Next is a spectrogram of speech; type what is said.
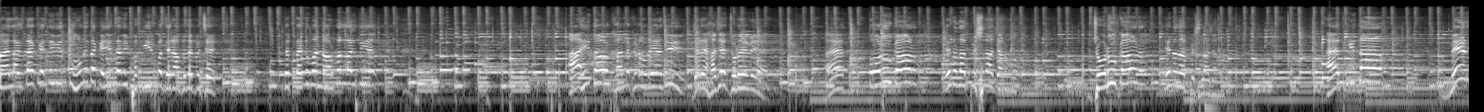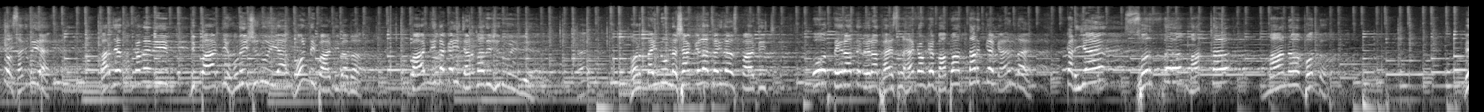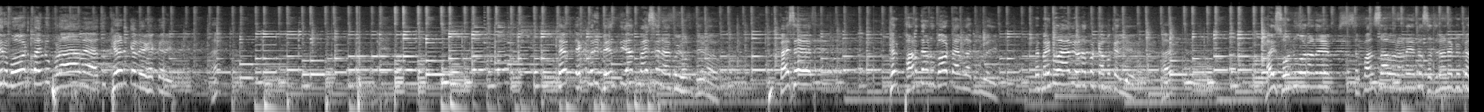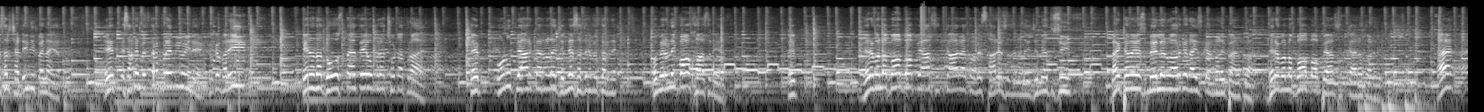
ਮੈਨੂੰ ਐ ਲੱਗਦਾ ਕਹਿੰਦੀ ਵੀ ਤੂੰ ਹੁਣੇ ਤਾਂ ਕਹੀ ਜਾਂਦਾ ਵੀ ਫਕੀਰ ਭੱਜੇ ਰੱਬ ਦੇ ਪਿੱਛੇ। ਤੇ ਤੈਨੂੰ ਮੈਂ ਨਾਰਮਲ ਲੱਗਦੀ ਐ। ਆਹੀ ਤਾਂ ਉਹ ਖੰਡ ਖਣਾਉਣੇ ਆ ਜੀ, ਜਿਹੜੇ ਹਜੇ ਜੁੜੇ ਹੋਏ ਆ ਐ ਤੋੜੂ ਕੌਣ? ਇਹਨਾਂ ਦਾ ਪਿਛਲਾ ਜਨਮ। ਜੋੜੂ ਕੌਣ? ਇਹਨਾਂ ਦਾ ਪਿਛਲਾ ਜਨਮ। ਐਤਕੀ ਤਾਂ ਮਿਹਨਤ ਹੋ ਸਕਦੀ ਹੈ ਪਰ ਜੇ ਤੂੰ ਕਵੇਂ ਵੀ ਵੀ ਪਾਰਟੀ ਹੁਣੇ ਸ਼ੁਰੂ ਹੋਈ ਆ, ਹੁਣ ਨਹੀਂ ਪਾਰਟੀ ਬਾਬਾ। ਪਾਰਟੀ ਤਾਂ ਕਈ ਜਨਮਾਂ ਦੀ ਸ਼ੁਰੂ ਹੋਈ ਵੀ ਹੈ। ਹੈਂ। ਹੁਣ ਤੈਨੂੰ ਨਸ਼ਾ ਕਿਹੜਾ ਚਾਹੀਦਾ ਇਸ ਪਾਰਟੀ 'ਚ? ਉਹ ਤੇਰਾ ਤੇ ਮੇਰਾ ਫੈਸਲਾ ਹੈ, ਕਿਉਂਕਿ ਬਾਬਾ ਤੜਕੇ ਕਹਿੰਦਾ ਹੈ ਘੜੀਆ ਸੁਰਤ ਮਤ ਮਨ ਬੁੱਧ। ਫਿਰ ਮੋੜ ਤੈਨੂੰ ਫੜਾਇਆ ਮੈਂ, ਤੂੰ ਖੇਡ ਕੇ ਵੇਖ ਕਰੀ। ਤੇ ਇੱਕ ਵਾਰੀ ਬੇਨਤੀ ਆ, ਪੈਸੇ ਨਾ ਕੋਈ ਹੁਣ ਦੇਣਾ ਪੈਸੇ ਫਿਰ ਫੜਦਿਆਂ ਨੂੰ ਬਹੁਤ ਟਾਈਮ ਲੱਗ ਜੂਗਾ ਜੀ। ਤੇ ਮੈਨੂੰ ਆਇਆ ਵੀ ਹੁਣ ਆਪਾਂ ਕੰਮ ਕਰੀਏ। ਭਾਈ ਸੋਨੂ ਹੋਰਾਂ ਨੇ, ਸਰਪੰਚ ਸਾਹਿਬ ਹੋਰਾਂ ਨੇ, ਇਹਨਾਂ ਸੱਜਣਾ ਨੇ ਕੋਈ ਕਸਰ ਛੱਡੀ ਨਹੀਂ ਪਹਿਲਾਂ ਯਾਰ। ਇਹ ਸਾਡੇ ਮਿੱਤਰ ਪ੍ਰੇਮੀ ਹੋਈ ਨੇ, ਕਿਉਂਕਿ ਵਰੀ ਇਹਨਾਂ ਦਾ ਦੋਸਤ ਹੈ ਤੇ ਉਹ ਮੇਰਾ ਛੋਟਾ ਭਰਾ ਹੈ। ਤੇ ਉਹਨੂੰ ਪਿਆਰ ਕਰਨ ਵਾਲੇ ਜਿੰਨੇ ਸੱਜਣ ਮਿੱਤਰ ਨੇ, ਉਹ ਮੇਰੇ ਲਈ ਬਹੁਤ ਖਾਸ ਨੇ ਯਾਰ। ਤੇ ਮੇਰੇ ਵੱਲੋਂ ਬਹੁਤ ਬਹੁਤ ਪਿਆਰ, ਸਤਿਕਾਰ ਹੈ ਤੁਹਾਡੇ ਸਾਰੇ ਸੱਜਣਾਂ ਲਈ, ਜਿੰਨੇ ਤੁਸੀਂ ਬੈਠੇ ਹੋਏ ਇਸ ਮੇਲੇ ਨੂੰ ਆਰਗੇਨਾਈਜ਼ ਕਰਨ ਵਾਲੇ ਭੈਣ ਭਰਾ। ਮੇਰੇ ਵੱਲੋਂ ਬਹੁਤ ਬਹੁਤ ਪਿਆਰ, ਸਤਿਕਾਰ ਹੈ ਤੁਹਾਡੇ ਲਈ। 诶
